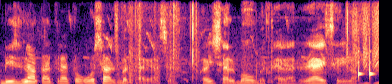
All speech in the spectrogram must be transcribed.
બીજના કાતરા તો ઓછા જ બતાવ્યા છે. ગઈ સાલ બહુ બતાવ્યા. જય શ્રી રામ.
